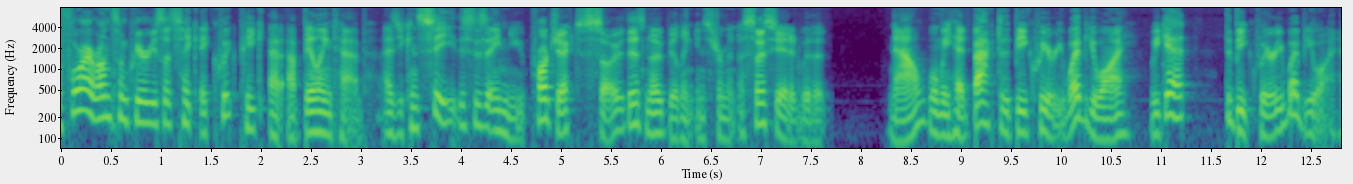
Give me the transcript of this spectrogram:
Before I run some queries, let's take a quick peek at our billing tab. As you can see, this is a new project, so there's no billing instrument associated with it. Now, when we head back to the BigQuery web UI, we get the BigQuery web UI.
